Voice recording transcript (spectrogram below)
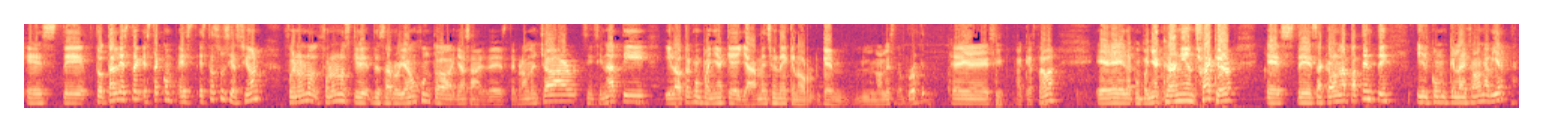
Este, total, esta, esta, esta asociación fueron los, fueron los que desarrollaron junto a, ya sabes, este, Brown and Sharp, Cincinnati y la otra compañía que ya mencioné que no, que no les Rocket. eh, sí, acá estaba. Eh, la compañía Kearney and Tracker este, sacaron la patente y como que la dejaron abierta.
